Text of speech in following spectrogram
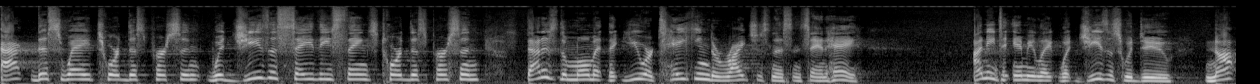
act this way toward this person? Would Jesus say these things toward this person? That is the moment that you are taking the righteousness and saying, hey, I need to emulate what Jesus would do, not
